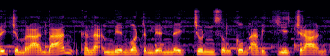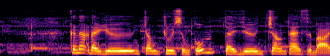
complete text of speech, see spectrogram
រីកចម្រើនបានខណៈមានវត្តមាននៃជនសង្គមអវិជ្ជាច្រើនគណៈដែលយើងចង់ជួយសង្គមតែយើងចង់តែសบาย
